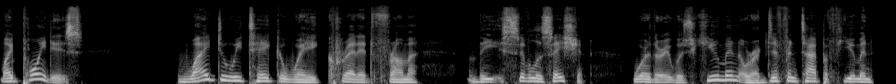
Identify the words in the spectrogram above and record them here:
My point is, why do we take away credit from the civilization, whether it was human or a different type of human,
